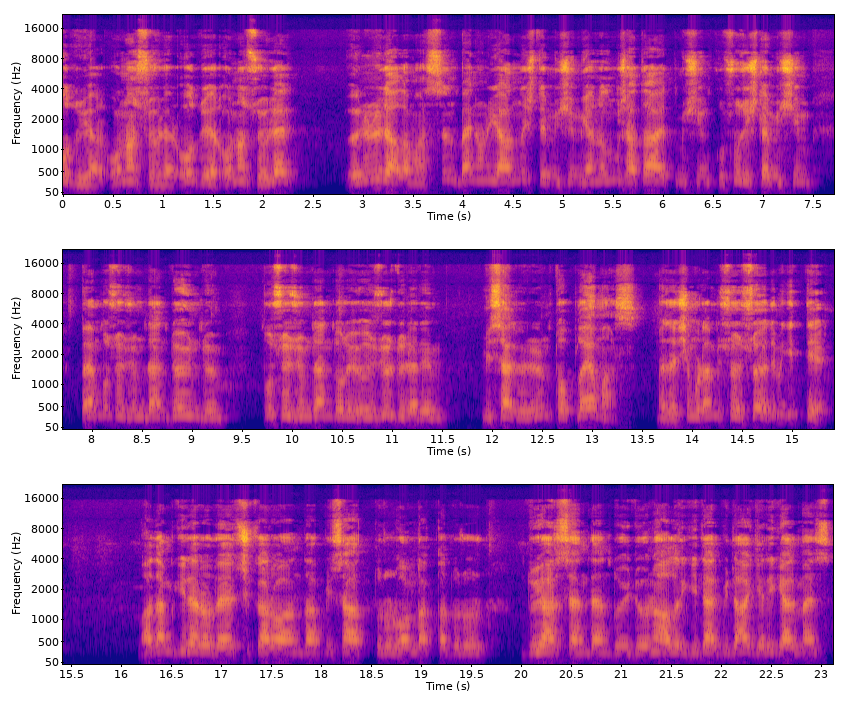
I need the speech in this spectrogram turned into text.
o duyar, ona söyler, o duyar, ona söyler. Önünü de alamazsın. Ben onu yanlış demişim, yanılmış, hata etmişim, kusur işlemişim. Ben bu sözümden döndüm. Bu sözümden dolayı özür dilerim. Misal veriyorum toplayamaz. Mesela şimdi buradan bir söz söyledi mi gitti. Adam girer oraya çıkar o anda bir saat durur, on dakika durur. Duyar senden, duyduğunu alır gider bir daha geri gelmez.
